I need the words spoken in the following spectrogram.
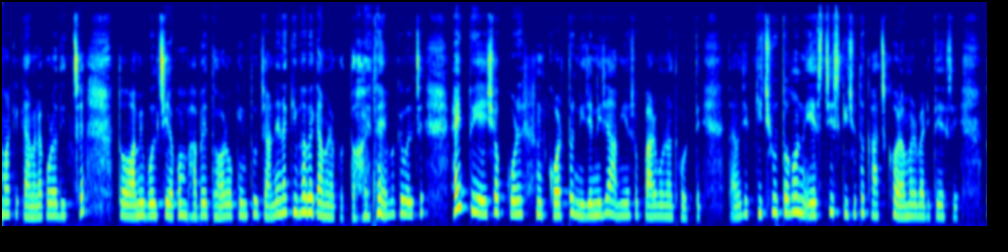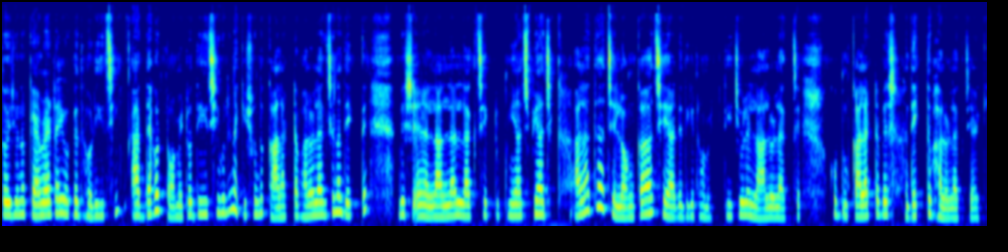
আমাকে ক্যামেরা করে দিচ্ছে। তো আমি বলছি এরকমভাবে ধরো কিন্তু জানে না কীভাবে ক্যামেরা করতে হয়। তাই আমাকে বলছে হ্যাঁ তুই এইসব করে, কর তো নিজে নিজে, আমি এসব পারব না ধরতে। তাই আমি কিছু তখন এসছিস, কিছু তো কাজ কর আমার বাড়িতে এসে। তো ওই জন্য ক্যামেরাটাই ওকে ধরিয়েছি। আর দেখো, টমেটো দিয়েছি বলে না, কি সুন্দর কালারটা ভালো লাগছে না দেখতে। বেশ লাল লাল লাগছে, একটু পেঁয়াজ পেঁয়াজ আলাদা আছে, লঙ্কা আছে, আর এদিকে টমেটো। দিয়েছি বলে লালও লাগছে। খুব কালারটা বেশ দেখতে ভালো লাগছে আর কি।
